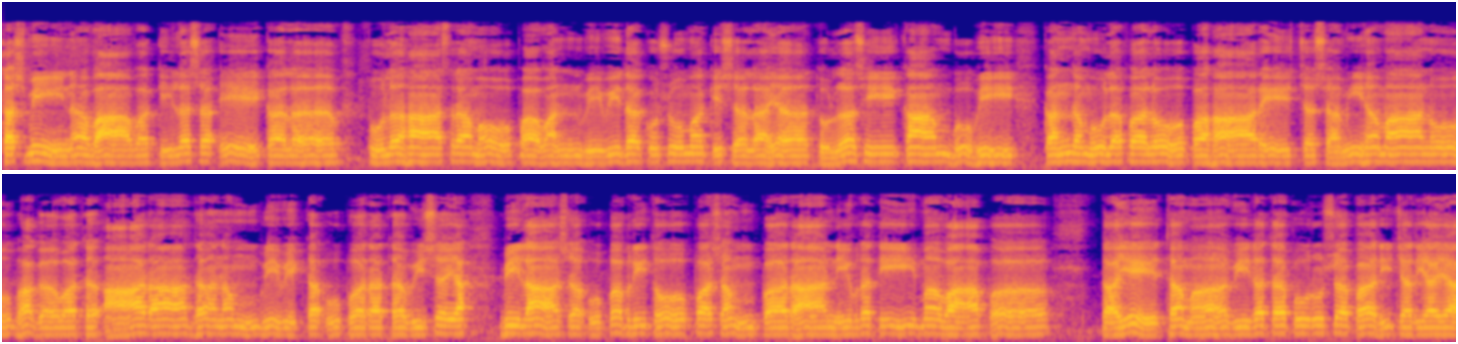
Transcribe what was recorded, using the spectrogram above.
तस्मिन् वाव किल स एकल पुलहाश्रमोपवन् विविधकुसुमकिशलय तुलसीकाम्बुभिः कन्दमूलफलोपहारेश्च समीहमानो भगवत आराधनं विविक्त उपरत विषया विलास उपभृतोपसम्परा निवृत्तिमवाप। तयेथमविरतपुरुषपरिचर्यया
